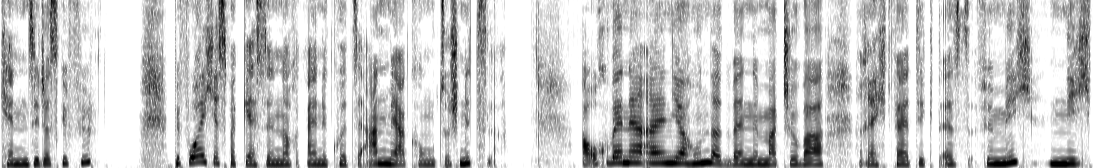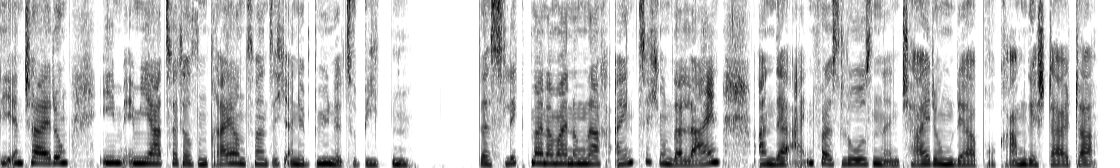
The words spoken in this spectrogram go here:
Kennen Sie das Gefühl? Bevor ich es vergesse, noch eine kurze Anmerkung zu Schnitzler. Auch wenn er ein Jahrhundertwende-Macho war, rechtfertigt es für mich nicht die Entscheidung, ihm im Jahr 2023 eine Bühne zu bieten. Das liegt meiner Meinung nach einzig und allein an der einfallslosen Entscheidung der Programmgestalter.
